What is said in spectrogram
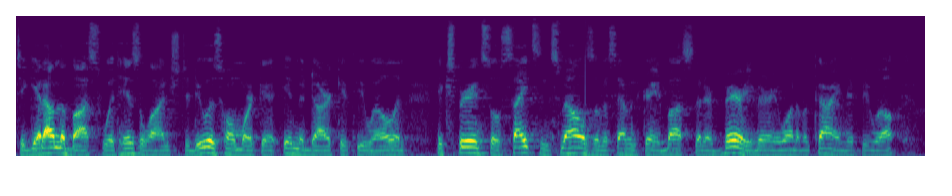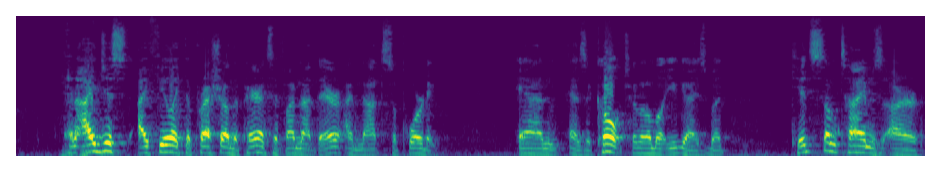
to get on the bus with his lunch, to do his homework in the dark, if you will, and experience those sights and smells of a seventh grade bus that are very, very one of a kind, if you will. And I just, I feel like the pressure on the parents, if I'm not there, I'm not supporting. And as a coach, I don't know about you guys, but kids sometimes are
